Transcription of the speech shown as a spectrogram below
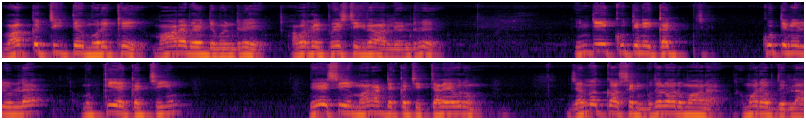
வாக்குச்சீட்டு முறைக்கு மாற வேண்டும் என்று அவர்கள் பேசுகிறார்கள் என்று இந்திய கூட்டணி கட்சி கூட்டணியில் உள்ள முக்கிய கட்சியும் தேசிய மாநாட்டு கட்சி தலைவரும் ஜம்மு காஷ்மீர் முதல்வருமான உமர் அப்துல்லா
